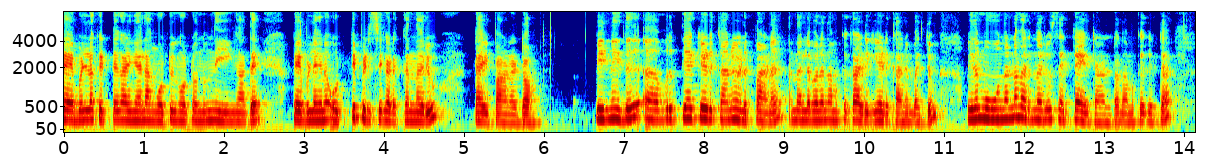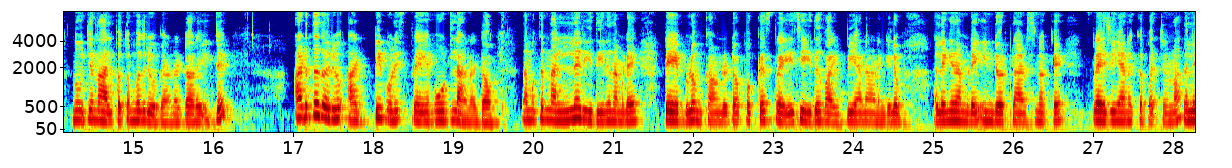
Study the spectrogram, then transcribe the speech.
ടേബിളിലൊക്കെ ഇട്ട് കഴിഞ്ഞാൽ അങ്ങോട്ടും ഇങ്ങോട്ടും ഒന്നും നീങ്ങാതെ ടേബിളിൽ ഇങ്ങനെ ഒട്ടിപ്പിടിച്ച് കിടക്കുന്ന ഒരു ടൈപ്പാണ് കേട്ടോ പിന്നെ ഇത് വൃത്തിയാക്കി എടുക്കാനും എളുപ്പമാണ് നല്ലപോലെ നമുക്ക് കഴുകി എടുക്കാനും പറ്റും. ഇത് മൂന്നെണ്ണം വരുന്ന ഒരു സെറ്റായിട്ടാണ് കേട്ടോ നമുക്ക് കിട്ടുക. നൂറ്റി നാൽപ്പത്തൊമ്പത് രൂപയാണ് കേട്ടോ റേറ്റ് അടുത്തതൊരു അടിപൊളി സ്പ്രേ ബോട്ടിലാണ് കേട്ടോ നമുക്ക് നല്ല രീതിയിൽ നമ്മുടെ ടേബിളും കൗണ്ടർ ടോപ്പൊക്കെ സ്പ്രേ ചെയ്ത് വൈപ്പ് ചെയ്യാനാണെങ്കിലും അല്ലെങ്കിൽ നമ്മുടെ ഇൻഡോർ പ്ലാന്റ്സിനൊക്കെ സ്പ്രേ ചെയ്യാനൊക്കെ പറ്റുന്ന നല്ല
